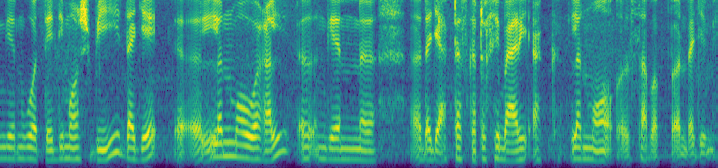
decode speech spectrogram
ngeen woote dimanche bi daje lan moo waral ngeen daje ak taskatu xibaar yi ak lan moo sabab ndaje mi?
